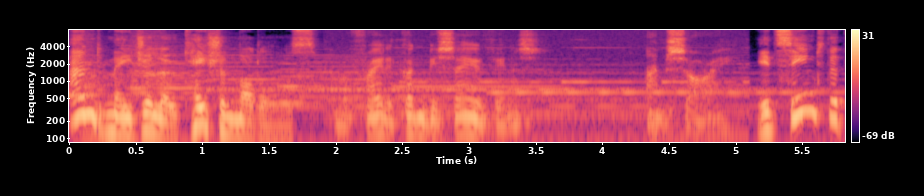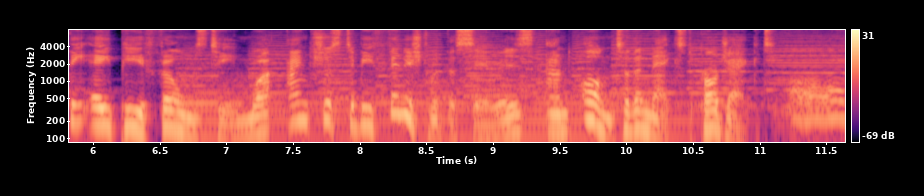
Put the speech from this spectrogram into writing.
and major location models. I'm afraid it couldn't be saved, Venus. I'm sorry. It seemed that the AP Films team were anxious to be finished with the series and on to the next project. Oh,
